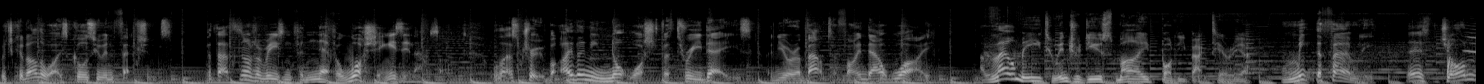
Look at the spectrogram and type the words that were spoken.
which could otherwise cause you infections. But that's not a reason for never washing, is it now, Xand? Well, that's true, but I've only not washed for three days, and you're about to find out why. Allow me to introduce my body bacteria. Meet the family. There's John,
